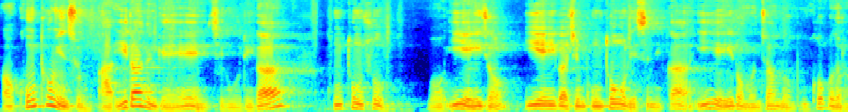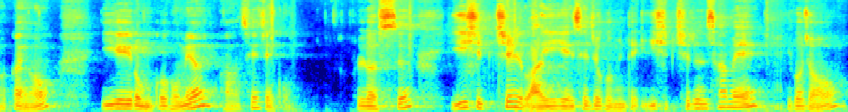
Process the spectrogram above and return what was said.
어, 공통인수 아 2라는 게 지금 우리가 공통수 뭐 2a죠. 2a가 지금 공통으로 있으니까 2a로 먼저 한번 묶어보도록 할까요? 2a로 묶어보면 아 세제곱 플러스 27y의 세제곱인데 27은 3의 이거죠.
